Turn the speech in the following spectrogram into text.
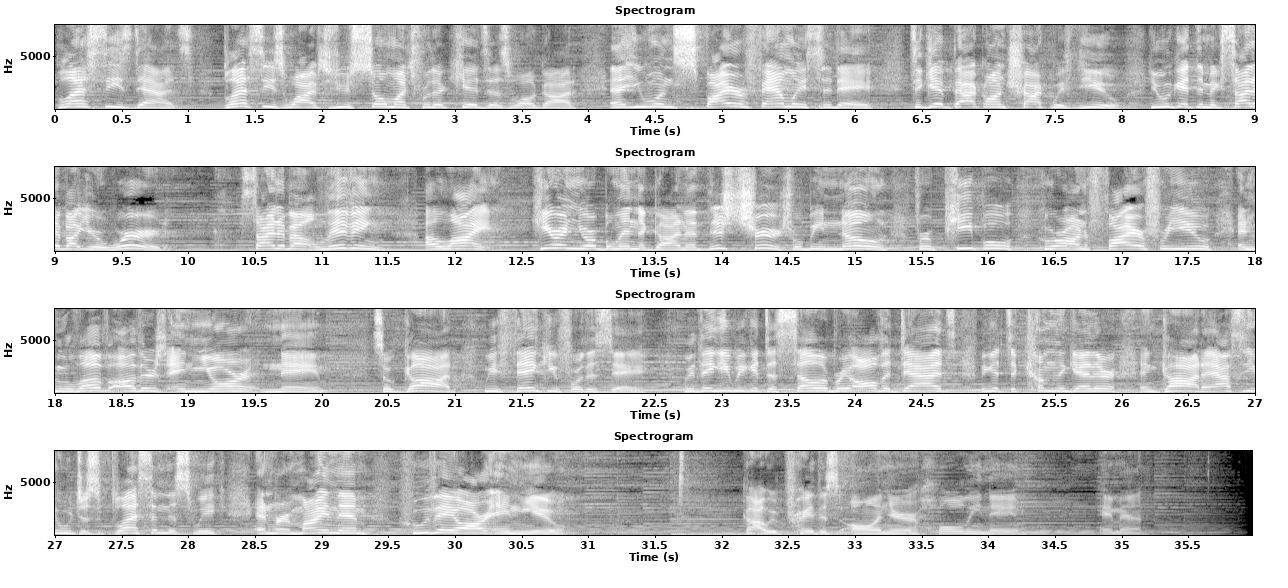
Bless these dads. Bless these wives who do so much for their kids as well, God. And that you will inspire families today to get back on track with you. You will get them excited about your word, excited about living a light here in your Belinda, God, and that this church will be known for people who are on fire for you and who love others in your name. So, God, we thank you for this day. We thank you we get to celebrate all the dads. We get to come together. And God, I ask that you would just bless them this week and remind them who they are in you. God, we pray this all in your holy name. Amen.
